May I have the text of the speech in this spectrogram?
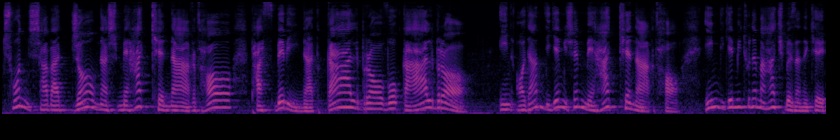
چون شود جانش محک نقدها پس ببیند قلب را و قلب را. این آدم دیگه میشه محک نقد ها این دیگه می‌تونه محک بزنه که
